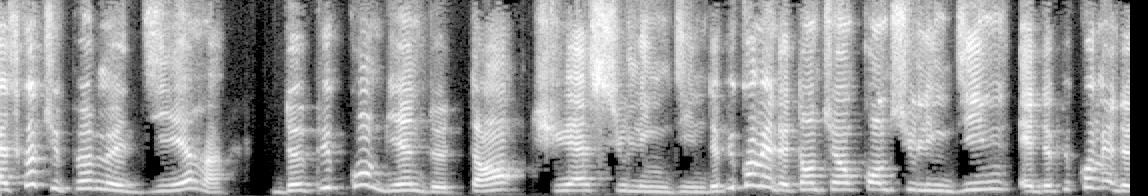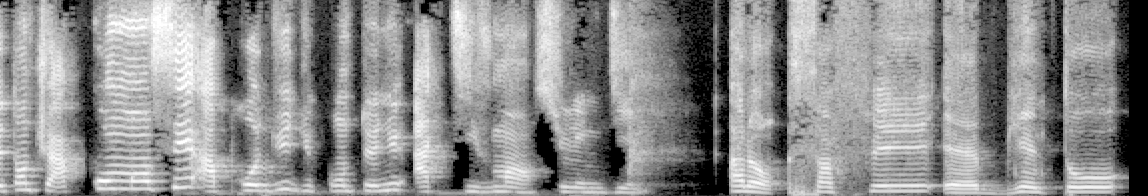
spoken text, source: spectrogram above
Est-ce que tu peux me dire depuis combien de temps tu es sur LinkedIn? Depuis combien de temps tu as un compte sur LinkedIn et depuis combien de temps tu as commencé à produire du contenu activement sur LinkedIn? Alors, ça fait euh, bientôt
